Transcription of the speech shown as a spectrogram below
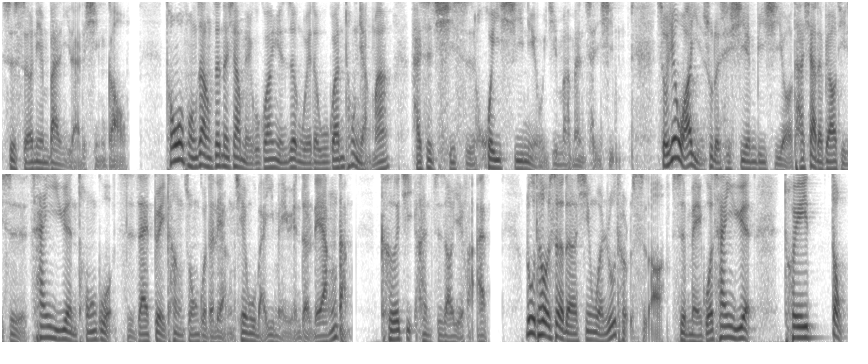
是十二年半以来的新高。通货膨胀真的像美国官员认为的无关痛痒吗？还是其实灰犀牛已经慢慢成型？首先，我要引述的是 CNBC 哦，它下的标题是参议院通过旨在对抗中国的两千五百亿美元的两党科技和制造业法案。路透社的新闻 Reuters 啊，是美国参议院推动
